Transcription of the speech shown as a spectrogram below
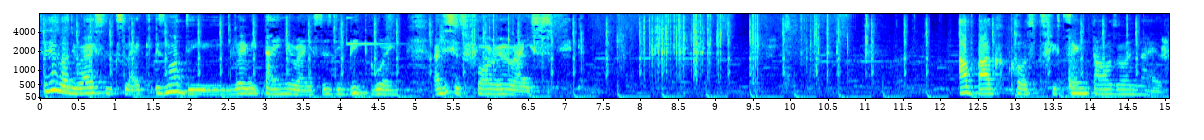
so this is what the rice looks like. It's not the very tiny rice, it's the big grain. And this is foreign rice. A bag cost 15,000 naira.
